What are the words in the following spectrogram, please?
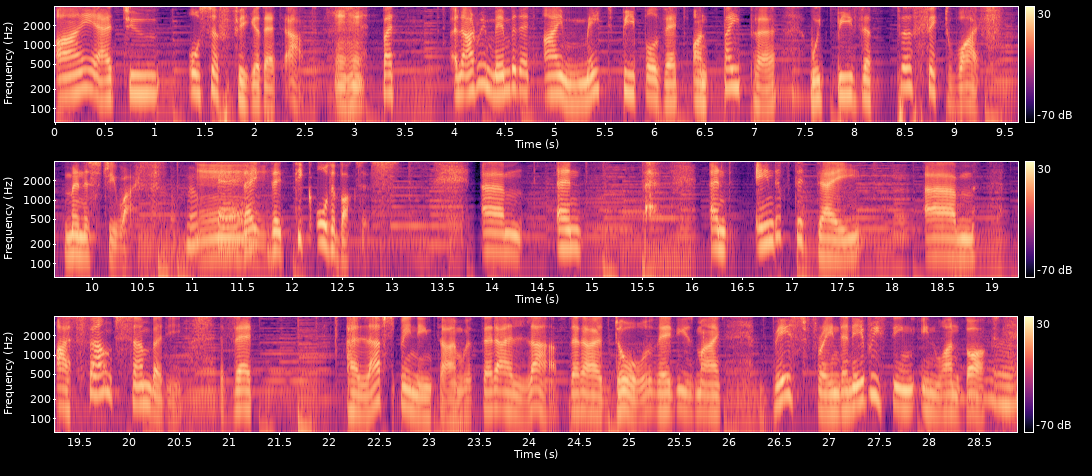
I had to also figure that out. But, and I remember that I met people that on paper would be the perfect wife, ministry wife. Okay. They, they tick all the boxes. Um, and and end of the day, um, I found somebody that I love spending time with, that I love, that I adore, that is my best friend and everything in one box. Mm.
